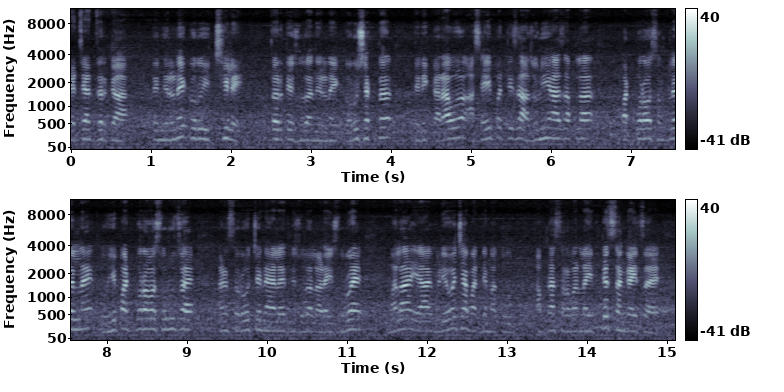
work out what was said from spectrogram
त्याच्यात जर का ते निर्णय करू इच्छिले तर ते सुद्धा निर्णय करू शकतं. त्यांनी करावं अशाही पद्धतीचा अजूनही आज आपला पाठपुरावा संपलेला नाही तोही पाठपुरावा सुरूच आहे आणि सर्वोच्च न्यायालयातली सुद्धा लढाई सुरू आहे. मला या व्हिडिओच्या माध्यमातून आपल्या सर्वांना इतकंच सांगायचं आहे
